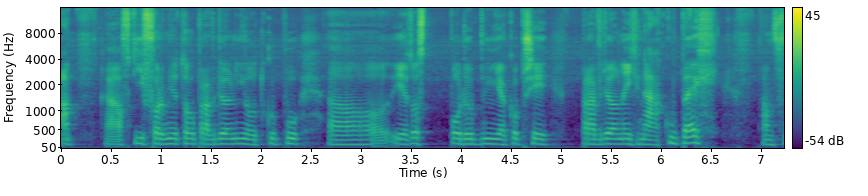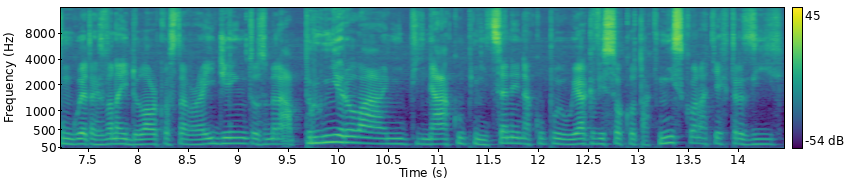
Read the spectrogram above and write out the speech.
A v té formě toho pravidelného odkupu je to podobný jako při pravidelných nákupech, tam funguje takzvaný dollar cost averaging, to znamená průměrování té nákupní ceny, nakupuju jak vysoko, tak nízko na těch trzích,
